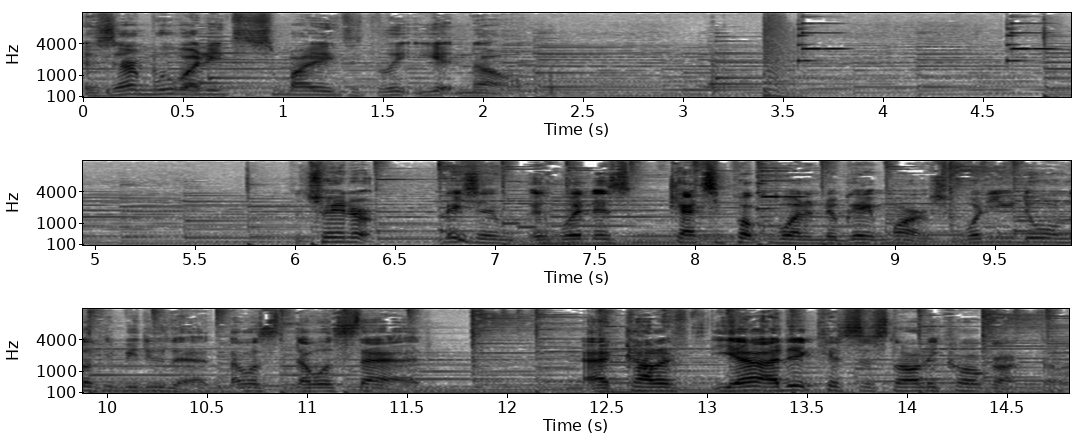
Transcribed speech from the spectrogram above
Is there a move I need to somebody to delete yet? No. The trainer nation is witness catching Pokemon in the Great Marsh. What are you doing looking me do that? That was that was sad. I kind of yeah, I did catch the snarly Croagunk though.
